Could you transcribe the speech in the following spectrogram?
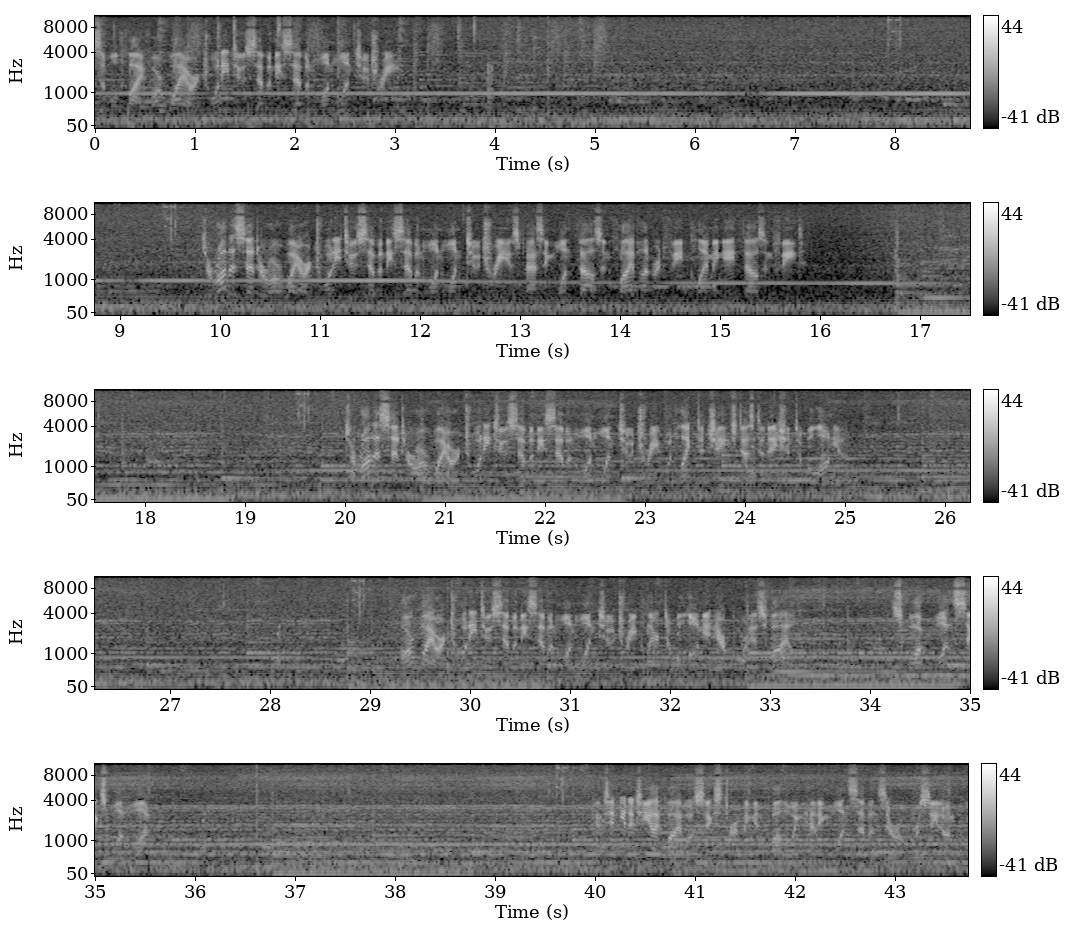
decimal 5 RYR 2277112 tree. Tirana Center RYR 2277112 tree is passing 1,500 feet, climbing 8,000 feet. Tirana Center RYR 2277112 tree would like to change destination to Bologna. 2277112 tree cleared to Bologna Airport is filed. Squawk 1611. Continue to TI 506 turning and following heading 170 proceed on course.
